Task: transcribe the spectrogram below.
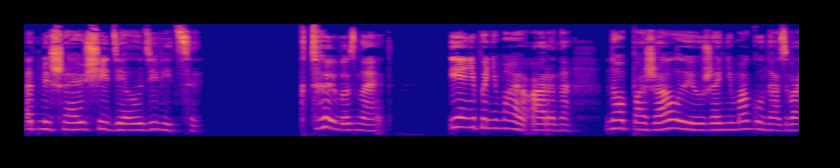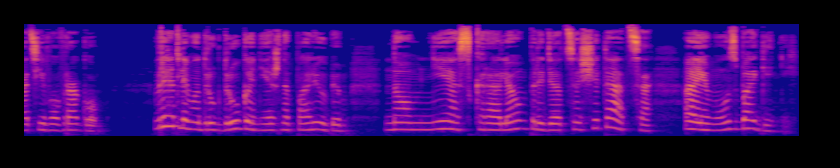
от мешающей делу девицы. Кто его знает? Я не понимаю Аарона, но, пожалуй, уже не могу назвать его врагом. Вряд ли мы друг друга нежно полюбим, но мне с королем придется считаться, а ему с богиней.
